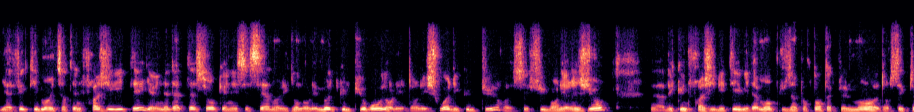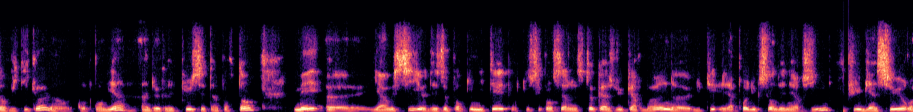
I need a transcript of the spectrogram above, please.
il y a effectivement une certaine fragilité, il y a une adaptation qui est nécessaire dans les, modes culturaux, dans les, choix des cultures, c'est suivant les régions, euh, avec une fragilité évidemment plus importante actuellement euh, dans le secteur viticole, hein, on comprend bien, un degré de plus c'est important, mais euh, il y a aussi des opportunités pour tout ce qui concerne le stockage du carbone et la production d'énergie. Puis bien sûr,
